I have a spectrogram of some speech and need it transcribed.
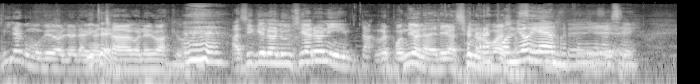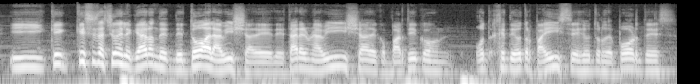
mira cómo quedó Lola ¿Viste? enganchada con el básquetbol. Así que lo anunciaron y ta, respondió la delegación uruguaya. Respondió Sí, bien. respondieron, Sí, sí. sí. ¿Y qué, qué sensaciones le quedaron de, de toda la villa? De, de estar en una villa, de compartir con gente de otros países, de otros deportes.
